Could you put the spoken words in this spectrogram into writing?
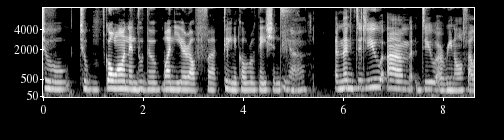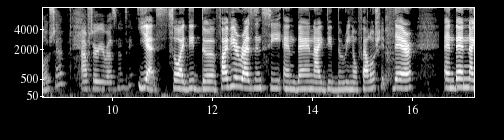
to to go on and do the one year of uh, clinical rotations. Yeah. And then, did you um, do a renal fellowship after your residency? Yes. So I did the five year residency and then I did the renal fellowship there. And then I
